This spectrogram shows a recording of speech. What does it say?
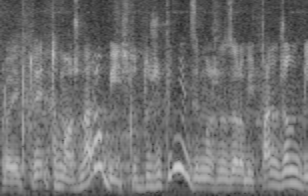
projektuje. To można robić, tu dużo pieniędzy można zarobić. Pan John B.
